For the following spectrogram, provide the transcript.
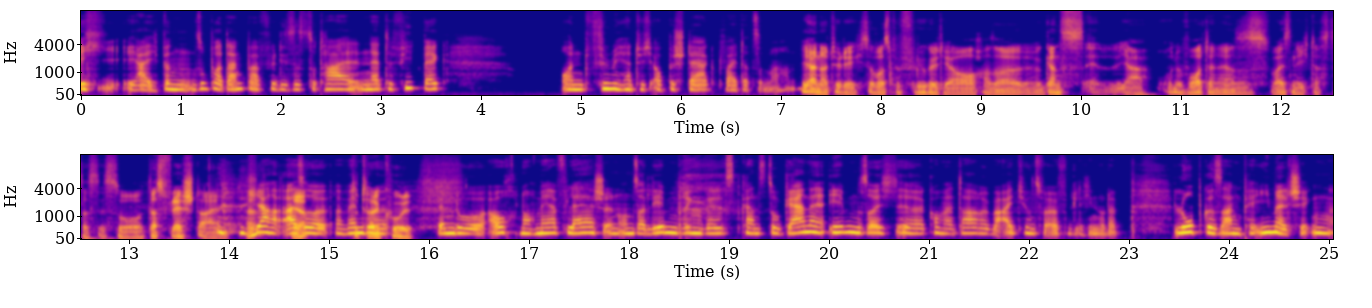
ich, ja, ich bin super dankbar für dieses total nette Feedback. und fühle mich natürlich auch bestärkt, weiterzumachen. Ja, natürlich. Sowas beflügelt ja auch. Also äh, ganz, äh, ja, ohne Worte, ne? Das ist, weiß nicht, das, das ist so, das flasht ein. Ne? ja, also ja, wenn du, cool. wenn du auch noch mehr Flash in unser Leben bringen willst, kannst du gerne eben solche Kommentare über iTunes veröffentlichen oder Lobgesang per E-Mail schicken.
